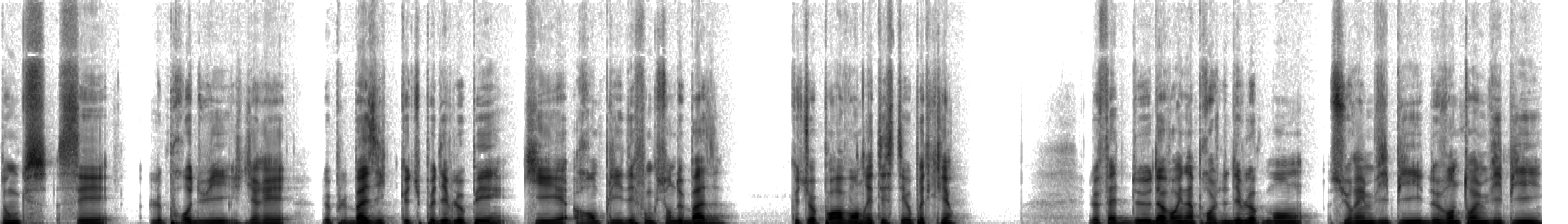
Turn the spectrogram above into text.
Donc, c'est le produit, je dirais, le plus basique que tu peux développer qui remplit des fonctions de base que tu vas pouvoir vendre et tester auprès de clients. Le fait d'avoir une approche de développement sur MVP, de vendre ton MVP,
